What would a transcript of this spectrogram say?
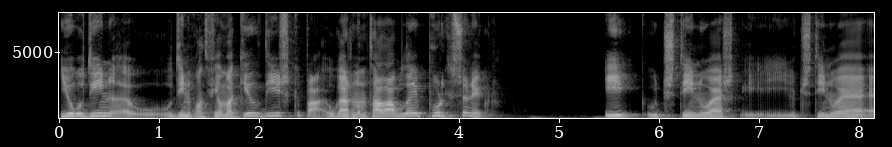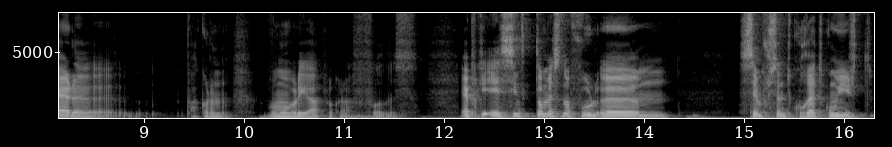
E o Dino, uh, o Dino quando filma aquilo diz que pá, o gajo não me está a dar boleia porque sou negro. E o destino é, e o destino é era pá, agora vou-me obrigar a procurar, foda-se. É porque eu sinto que também se não for um, 100% correto com isto,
